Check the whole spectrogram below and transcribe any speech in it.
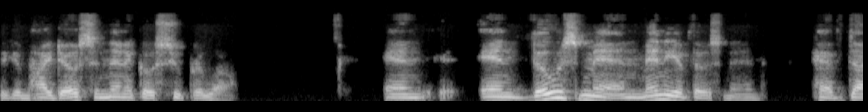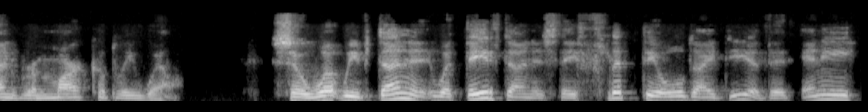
They give them high dose, and then it goes super low. And and those men, many of those men, have done remarkably well. So what we've done, what they've done is they flipped the old idea that any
